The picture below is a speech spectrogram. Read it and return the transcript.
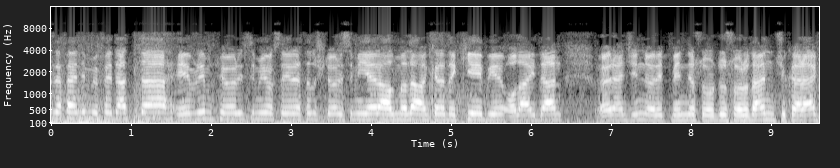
Ediyoruz efendim. Müfredatta evrim teorisi mi yoksa yaratılış teorisi mi yer almalı? Ankara'daki bir olaydan öğrencinin öğretmenine sorduğu sorudan çıkarak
